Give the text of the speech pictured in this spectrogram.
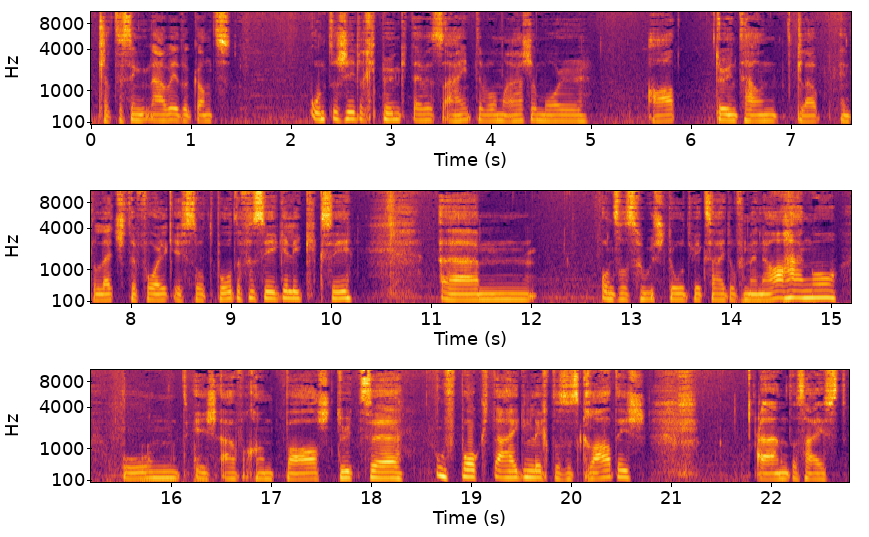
Ich glaube, das sind auch wieder ganz unterschiedliche Punkte. Das eine, wo wir auch schon mal angetönt haben, glaube, in der letzten Folge ist so die Bodenversiegelung gewesen. Ähm, unser Haus steht, wie gesagt, auf einem Anhänger und ist einfach an ein paar Stützen aufgebockt eigentlich, dass es gerade ist. Ähm, das heißt,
